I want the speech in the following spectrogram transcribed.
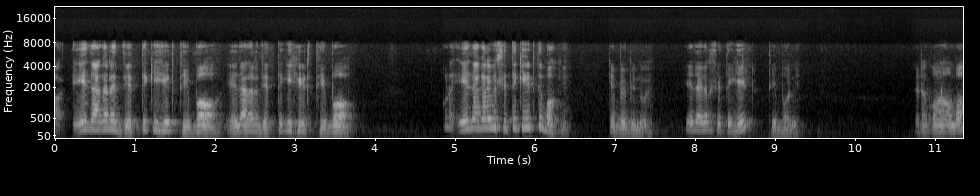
ଆଉ ଏ ଜାଗାରେ ଯେତିକି ହିଟ୍ ଥିବ ଏ ଜାଗାରେ ଯେତିକି ହିଟ୍ ଥିବ କ'ଣ ଏ ଜାଗାରେ ବି ସେତିକି ହିଟ୍ ଥିବ କି କେବେ ବି ନୁହେଁ ଏ ଜାଗାରେ ସେତିକି ହିଟ୍ ଥିବନି ଏଇଟା କ'ଣ ହେବ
